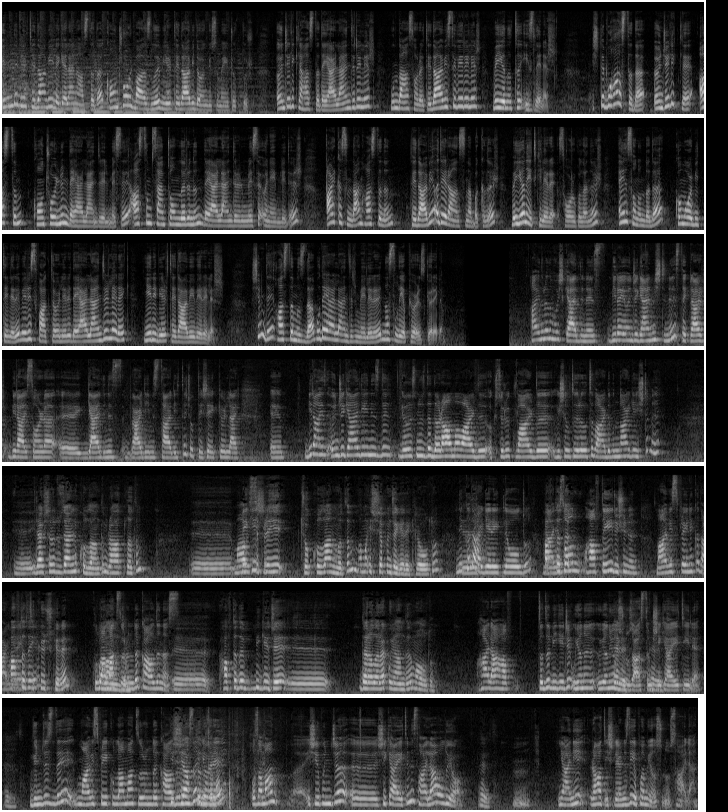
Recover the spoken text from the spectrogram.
Elinde bir tedaviyle gelen hastada kontrol bazlı bir tedavi döngüsü mevcuttur. Öncelikle hasta değerlendirilir, bundan sonra tedavisi verilir ve yanıtı izlenir. İşte bu hastada öncelikle astım kontrolünün değerlendirilmesi, astım semptomlarının değerlendirilmesi önemlidir. Arkasından hastanın tedavi aderansına bakılır ve yan etkileri sorgulanır. En sonunda da komorbiditeleri ve risk faktörleri değerlendirilerek yeni bir tedavi verilir. Şimdi hastamızda bu değerlendirmeleri nasıl yapıyoruz görelim. Aynur Hanım hoş geldiniz. Bir ay önce gelmiştiniz. Tekrar bir ay sonra e, geldiniz verdiğimiz tarihte. Çok teşekkürler. E, bir ay önce geldiğinizde göğsünüzde daralma vardı, öksürük vardı, hışıltı hırıltı vardı. Bunlar geçti mi? E, ilaçları düzenli kullandım, rahatladım. E, mavi Peki, spreyi çok kullanmadım ama iş yapınca gerekli oldu. Ne ee, kadar gerekli oldu? Yani haftada, son haftayı düşünün. Mavi sprey ne kadar haftada gerekti? Haftada 2-3 kere kullanmak kullandım. zorunda kaldınız. Ee, haftada bir gece e, daralarak uyandığım oldu. Hala haftada bir gece uyanı, uyanıyorsunuz evet, astım evet. şikayetiyle. Evet. Gündüz de mavi spreyi kullanmak zorunda kaldığınıza göre zaman, o zaman e, iş yapınca e, şikayetiniz hala oluyor. Evet. Hmm. Yani rahat işlerinizi yapamıyorsunuz halen.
